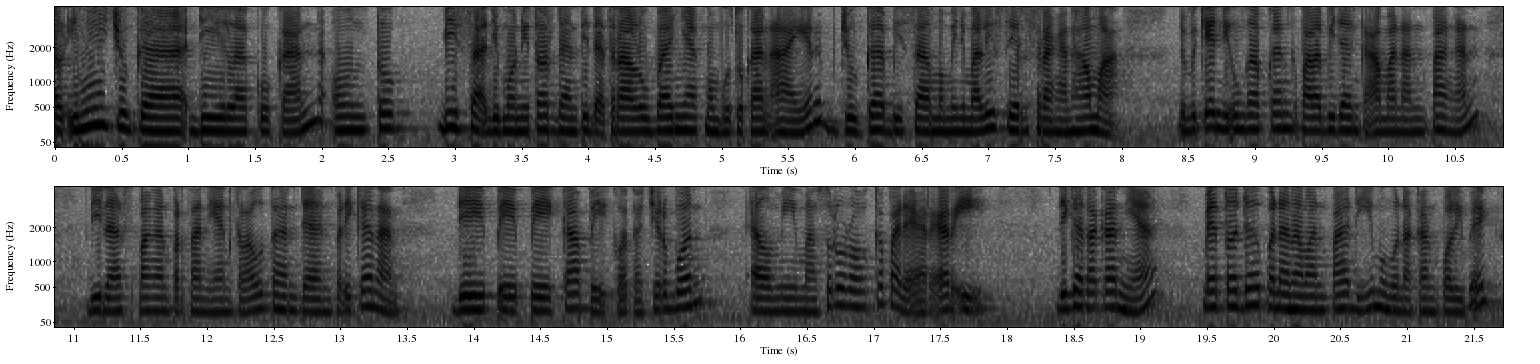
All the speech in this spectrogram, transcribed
hal ini juga dilakukan untuk bisa dimonitor dan tidak terlalu banyak membutuhkan air, juga bisa meminimalisir serangan hama. Demikian diungkapkan Kepala Bidang Keamanan Pangan, Dinas Pangan Pertanian Kelautan dan Perikanan, DPPKP Kota Cirebon, Elmi Masruro kepada RRI. Dikatakannya, metode penanaman padi menggunakan polybag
